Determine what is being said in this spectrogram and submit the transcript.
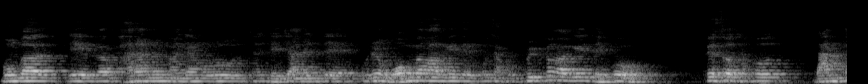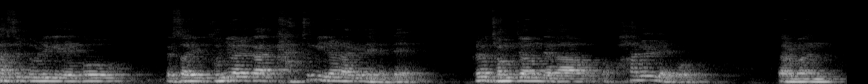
뭔가 내가 바라는 방향으로 잘 되지 않을 때 우리는 원망하게 되고 자꾸 불평하게 되고 그래서 자꾸 남 탓을 돌리게 되고 그래서 분열과 다툼이 일어나게 되는데 그럼 점점 내가 화를 내고 여러분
